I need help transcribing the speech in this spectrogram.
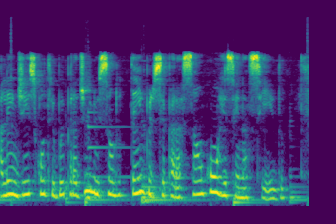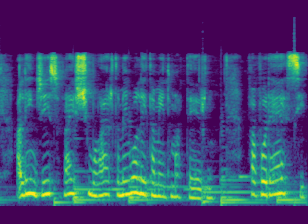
Além disso, contribui para a diminuição do tempo de separação com o recém-nascido. Além disso, vai estimular também o aleitamento materno. Favorece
